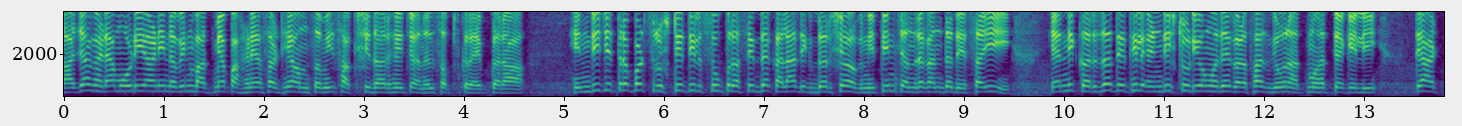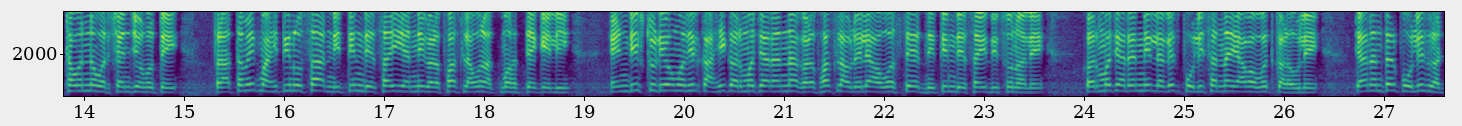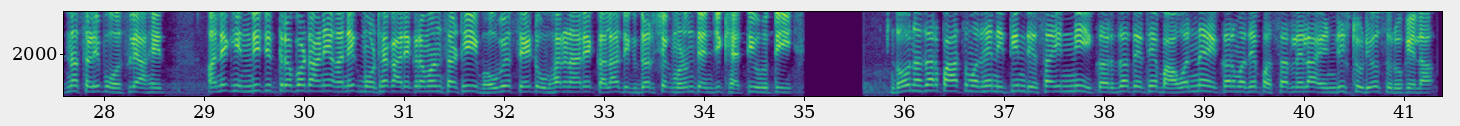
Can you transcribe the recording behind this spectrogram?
ताज्या घडामोडी आणि नवीन बातम्या पाहण्यासाठी आमचं मी साक्षीदार हे चॅनल सबस्क्राईब करा. हिंदी चित्रपट सृष्टीतील सुप्रसिद्ध कला दिग्दर्शक नितीन चंद्रकांत देसाई यांनी कर्जत येथील एनडी स्टुडिओमध्ये गळफास घेऊन आत्महत्या केली. ते अठ्ठावन्न वर्षांचे होते. प्राथमिक माहितीनुसार नितीन देसाई यांनी गळफास लावून आत्महत्या केली. एनडी स्टुडिओमधील काही कर्मचाऱ्यांना गळफास लावलेल्या अवस्थेत नितीन देसाई दिसून आले. कर्मचाऱ्यांनी लगेच पोलिसांना याबाबत कळवले. त्यानंतर पोलीस घटनास्थळी पोहोचले आहेत. अनेक हिंदी चित्रपट आणि अनेक मोठ्या कार्यक्रमांसाठी भव्य सेट उभारणारे कला दिग्दर्शक म्हणून त्यांची ख्याती होती. दोन हजार पाचमध्ये नितीन देसाईंनी कर्जत येथे बावन्न एकरमध्ये पसरलेला एनडी स्टुडिओ सुरू केला.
